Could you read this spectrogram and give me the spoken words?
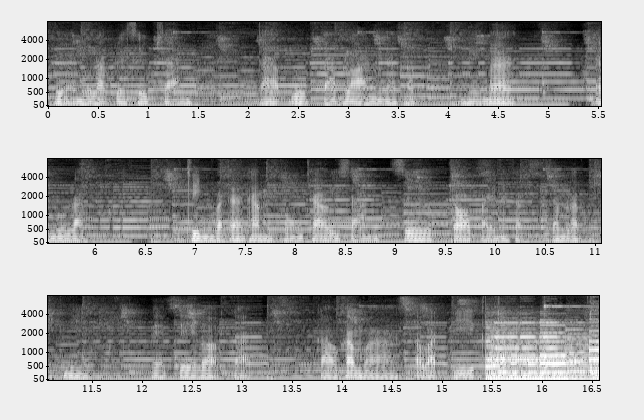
เพื่ออนุรักษ์และสืบสานตราบลูกตราบหลานนะครับเหนื่อยมากอนุรักษ์ สิ่งวัฒนธรรมของชาวอีสานสืบต่อไปนะครับสำหรับคลิปนี้แบกเตเลาะกะกล่าวคำว่าสวัสดีครับ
